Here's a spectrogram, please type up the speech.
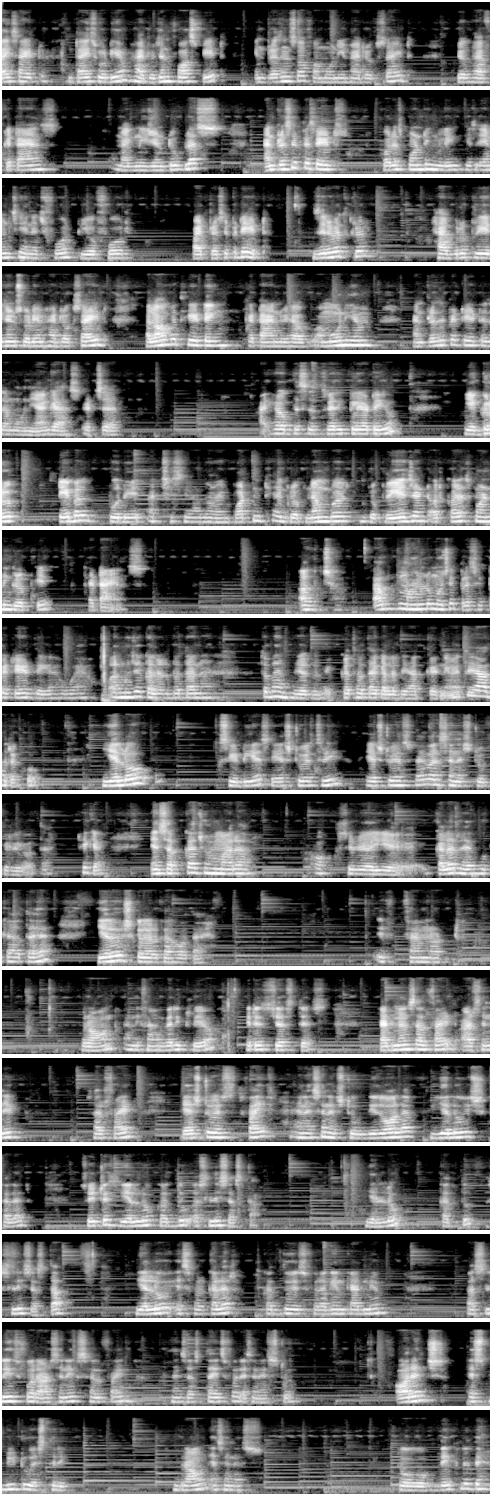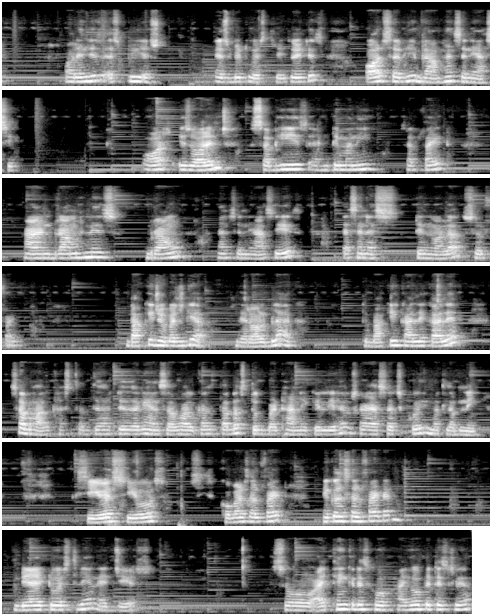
disodium hydrogen phosphate in presence of ammonium hydroxide you have cations magnesium 2 plus and precipitates correspondingly is MgNH4PO4 white precipitate. Zervethkr have group reagent sodium hydroxide along with heating cation we have ammonium and precipitate is ammonia gas itself. I hope this is very clear to you. A group table पूरे अच्छे से याद होना important है। Group number group reagent और corresponding group के cations अच्छा अब मान लो मुझे प्रेसिपिटेट दिया हुआ है और मुझे कलर बताना है तो भाई मुझे तो दिक्कत होता है कलर याद करने में तो याद रखो। Yellow C D S S two S three S two S five और एस एन एस टू के लिए होता है, ठीक है? इन सबका जो हमारा ये कलर है, वो क्या आता है? येलोइश कलर का होता है। If I am not wrong and if I am very clear it is just this cadmium sulfide arsenic sulfide H2S5 and SnH2 these all have yellowish color so it is yellow kaddu asli sasta yellow kaddu asli sasta yellow is for color kaddu is for again cadmium asli is for arsenic sulfide and sasta is for SnH2 orange S B two brown S N S तो देख लेते हैं orange S B S S B two S three तो it is और सभी ब्राह्मण सन्यासी। और इज़ ऑरेंज सभी इज़ एंटीमनी सल्फाइड एंड ब्राह्मण इज़ ब्राउन एंड सन्यासी is S N S tin वाला सल्फाइड बाकी जो बच गया देर ऑल ब्लैक तो बाकी काले काले, सब हाल खस्ता। दैट इज़ अगेन सब हाल खस्ता। बस तुक बैठाने के लिए है, उसका ऐसा कोई मतलब नहीं। C O S C O cobalt sulphide nickel sulphide and Di2S3 and HGS. So, I think it is I hope it is clear.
